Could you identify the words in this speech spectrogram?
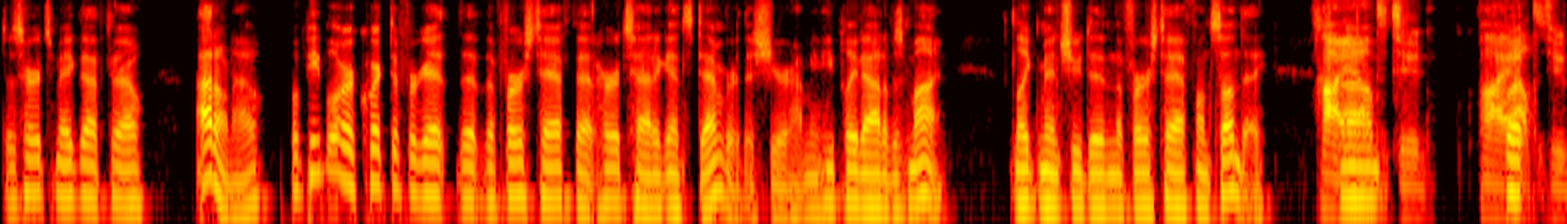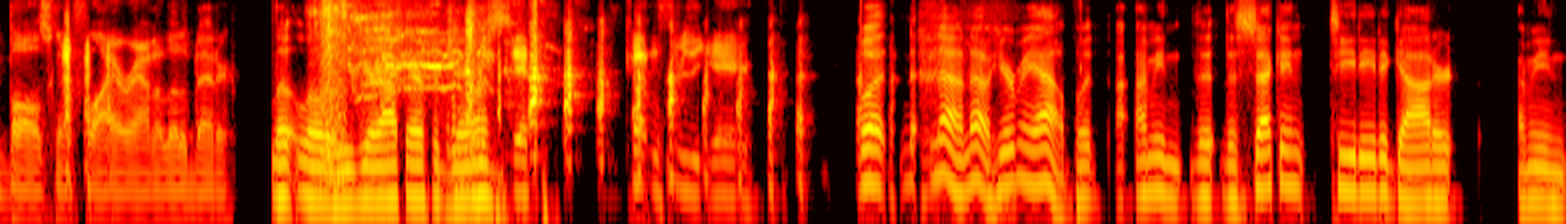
Does Hurts make that throw? I don't know. But people are quick to forget that the first half that Hurts had against Denver this year. I mean, he played out of his mind, like Minshew did in the first half on Sunday. High um, altitude high but, altitude ball is going to fly around a little better. A little, little easier out there for Jalen. Cutting through the air. But no, no, hear me out. But I mean, the the second TD to Goedert, I mean,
